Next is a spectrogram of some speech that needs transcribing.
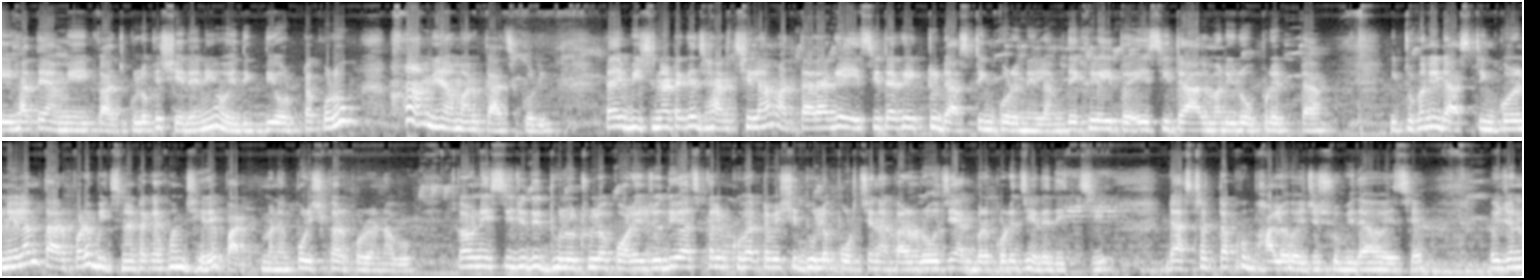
এই হাতে আমি এই কাজগুলোকে সেরে নিই, ওই দিক দিয়ে ওরটা করুক, আমি আমার কাজ করি। তাই বিছানাটাকে ঝাড়ছিলাম আর তার আগে এসিটাকে একটু ডাস্টিং করে নিলাম। দেখলেই তো এসিটা, আলমারির ওপরেরটা, একটুখানি ডাস্টিং করে নিলাম, তারপরে বিছানাটাকে এখন ঝেড়ে পাট মানে পরিষ্কার করে নেব। কারণ এসি যদি ধুলো ঠুলো পড়ে, যদিও আজকাল খুব একটা বেশি ধুলো পড়ছে না, কারণ রোজই একবার করে ঝেড়ে দিচ্ছি। ডাস্টারটা খুব ভালো হয়েছে, সুবিধা হয়েছে। ওই জন্য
